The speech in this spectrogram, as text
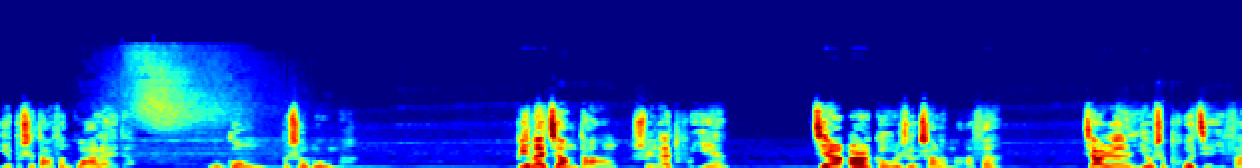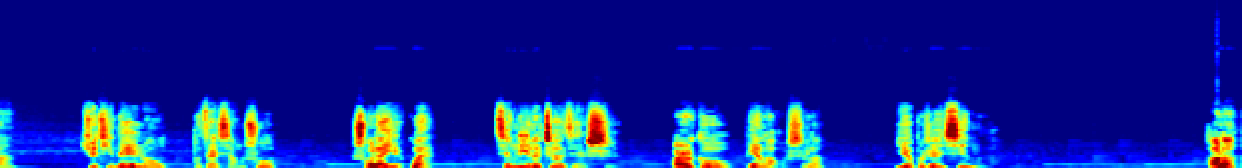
也不是大风刮来的，无功不受禄嘛。兵来将挡，水来土掩。既然二狗惹上了麻烦，家人又是破解一番，具体内容不再详说。说来也怪，经历了这件事，二狗变老实了，也不任性了。好了，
